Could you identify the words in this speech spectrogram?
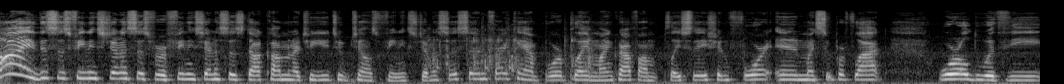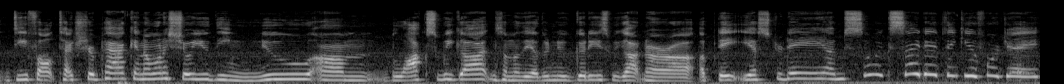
Hi, this is Phoenix Genesis for PhoenixGenesis.com and our two YouTube channels, Phoenix Genesis and Fragcamp. We're playing Minecraft on PlayStation 4 in my super flat world with the default texture pack and I want to show you the new um, blocks we got and some of the other new goodies we got in our uh, update yesterday. I'm so excited. Thank you, 4J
